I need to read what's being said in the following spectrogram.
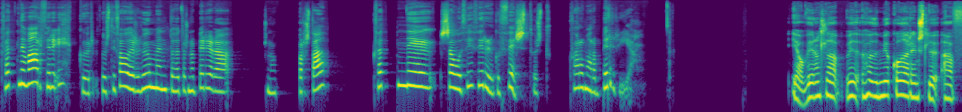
Hvernig var fyrir ykkur þú veist, þið fáið þessu hugmynd og þetta svona byrjar að svona bara stað. Hvernig sáu þið fyrir ykkur fyrst þú veist, hvað er maður að byrja Já, við, við höfðum mjög góða reynslu af,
